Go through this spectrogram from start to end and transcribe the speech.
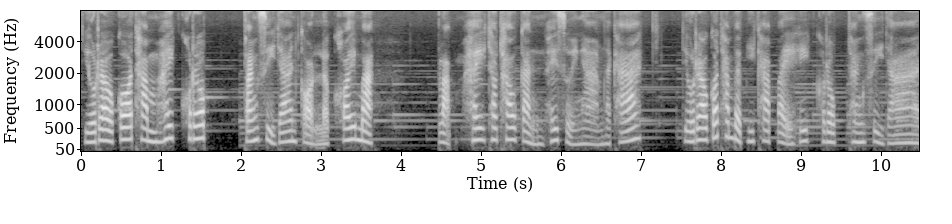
เดี๋ยวเราก็ทำให้ครบทั้ง 4 ด้านก่อนแล้วค่อยมาปรับให้เท่าๆกันให้สวยงามนะคะ เดี๋ยวเราก็ทำแบบนี้ค่ะไปให้ครบทั้ง 4 ด้าน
